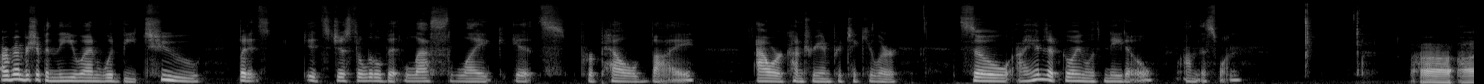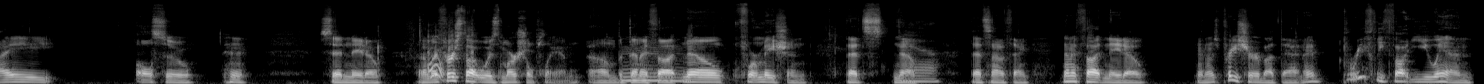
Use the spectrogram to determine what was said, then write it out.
our membership in the UN would be too, but it's it's just a little bit less like it's propelled by our country in particular. So I ended up going with NATO on this one. Uh, I also said NATO. Uh, my Oh. first thought was Marshall Plan, um, but then I thought, no, formation. That's no, Yeah. that's not a thing. Then I thought NATO, and I was pretty sure about that. And I briefly thought UN,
